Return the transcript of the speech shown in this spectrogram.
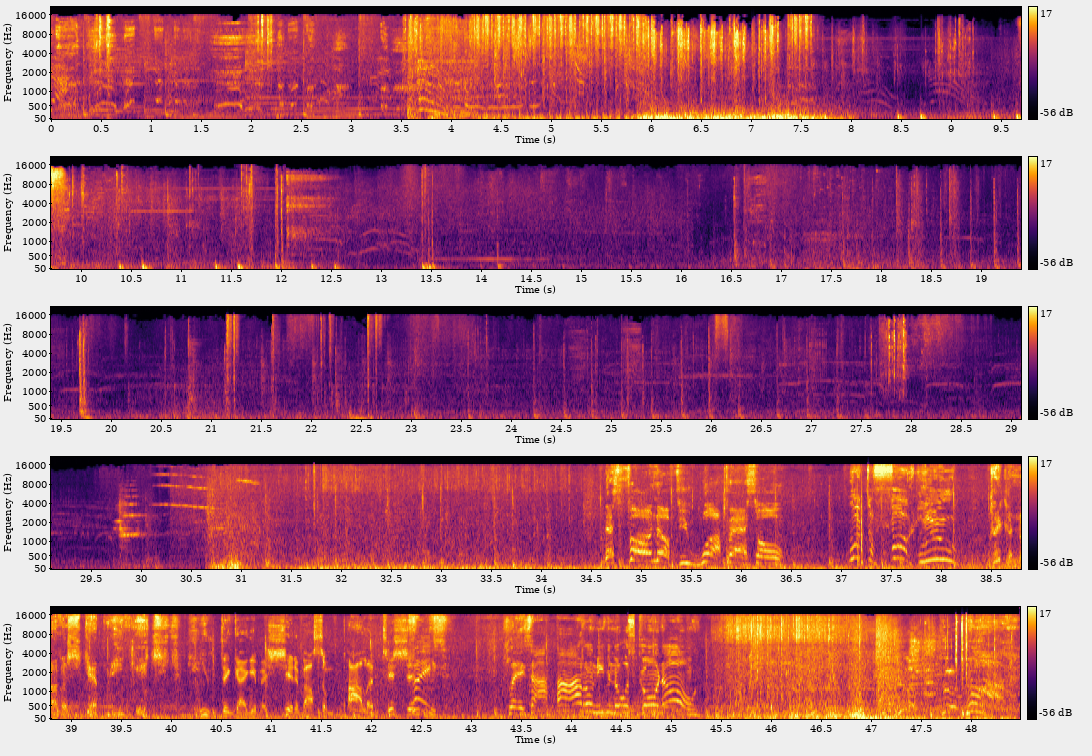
shot. That's far enough, you wop asshole! What the fuck, Lou? Take another step and he gets it. You think I give a shit about some politician? Please, please, I, I don't even know what's going on. Ah.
